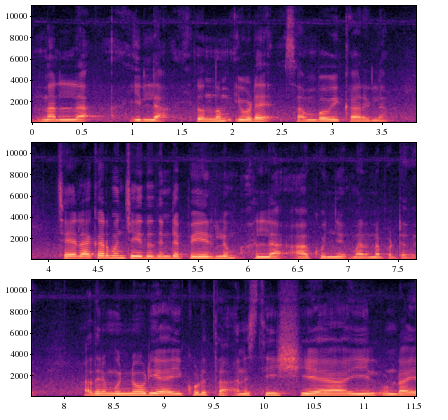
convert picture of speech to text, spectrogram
നല്ല ഇല്ല. ഇതൊന്നും ഇവിടെ സംഭവിക്കാറില്ല. ചേലാകർമ്മം ചെയ്തതിന്റെ പേരിലും അല്ല ആ കുഞ്ഞ് മരണപ്പെട്ടത്. അതിന് മുന്നോടിയായി കൊടുത്ത അനസ്തീഷ്യയിൽ ഉണ്ടായ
